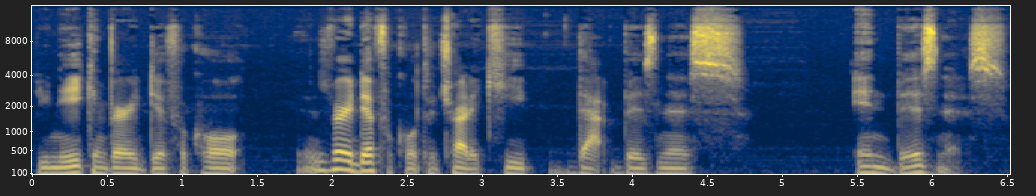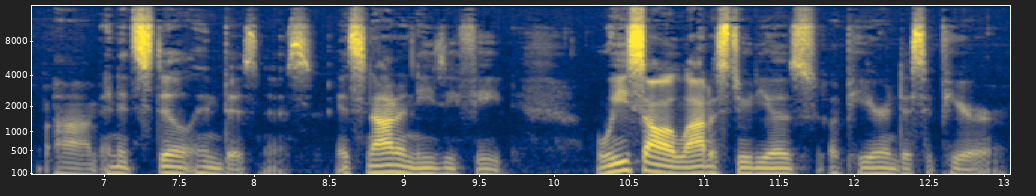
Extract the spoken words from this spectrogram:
unique and very difficult. It was very difficult to try to keep that business in business, um, and it's still in business. It's not an easy feat. We saw a lot of studios appear and disappear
